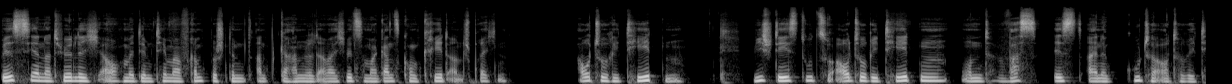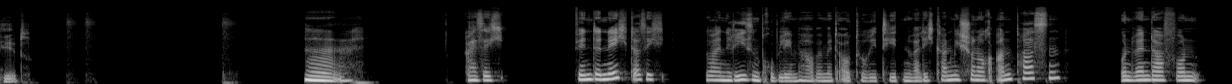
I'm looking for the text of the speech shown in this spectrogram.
bisschen natürlich auch mit dem Thema fremdbestimmt abgehandelt, aber ich will es nochmal ganz konkret ansprechen. Autoritäten. Wie stehst du zu Autoritäten und was ist eine gute Autorität? Hm. Also ich finde nicht, dass ich so ein Riesenproblem habe mit Autoritäten, weil ich kann mich schon auch anpassen und wenn davon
